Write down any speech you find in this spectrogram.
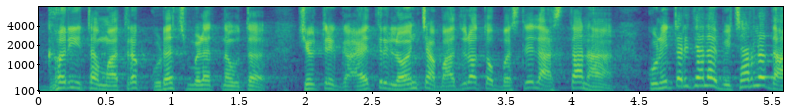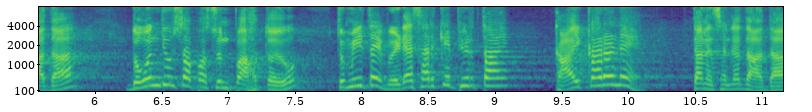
घर इथं मात्र कुठंच मिळत नव्हतं. शेवटी गायत्री लॉनच्या बाजूला तो बसलेला असताना कुणीतरी त्याला विचारलं दादा दोन दिवसापासून पाहतोय हो. तुम्ही इथे वेड्यासारखे फिरताय? काय कारण आहे? त्याने सांगितलं दादा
